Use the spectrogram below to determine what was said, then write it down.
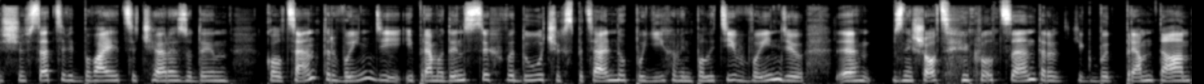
що все це відбувається через один кол-центр в Індії, і прямо один з цих ведучих спеціально поїхав. Він полетів в Індію, е, знайшов цей кол-центр, якби прям там,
